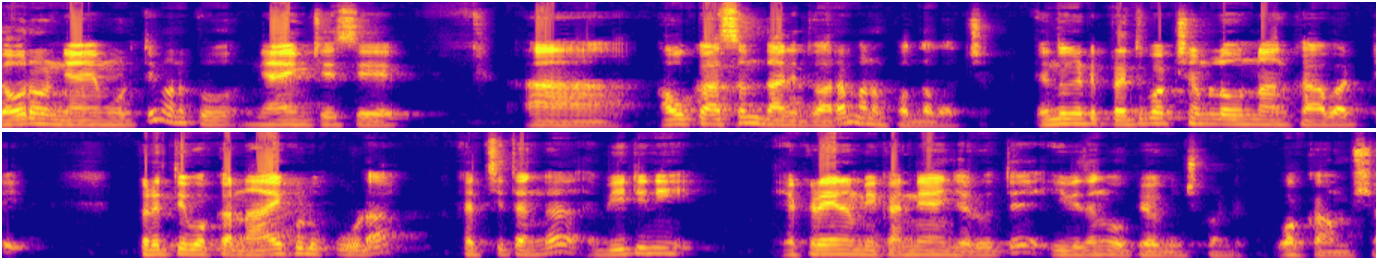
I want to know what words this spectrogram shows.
గౌరవ న్యాయమూర్తి మనకు న్యాయం చేసే అవకాశం దాని ద్వారా మనం పొందవచ్చు. ఎందుకంటే ప్రతిపక్షంలో ఉన్నాం కాబట్టి ప్రతి ఒక్క నాయకుడు కూడా ఖచ్చితంగా వీటిని ఎక్కడైనా మీకు అన్యాయం జరిగితే ఈ విధంగా ఉపయోగించుకోండి. ఒక అంశం.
